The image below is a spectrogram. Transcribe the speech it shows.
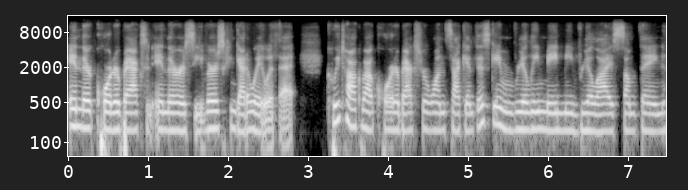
in their quarterbacks and in their receivers can get away with it. Can we talk about quarterbacks for one second? This game really made me realize something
